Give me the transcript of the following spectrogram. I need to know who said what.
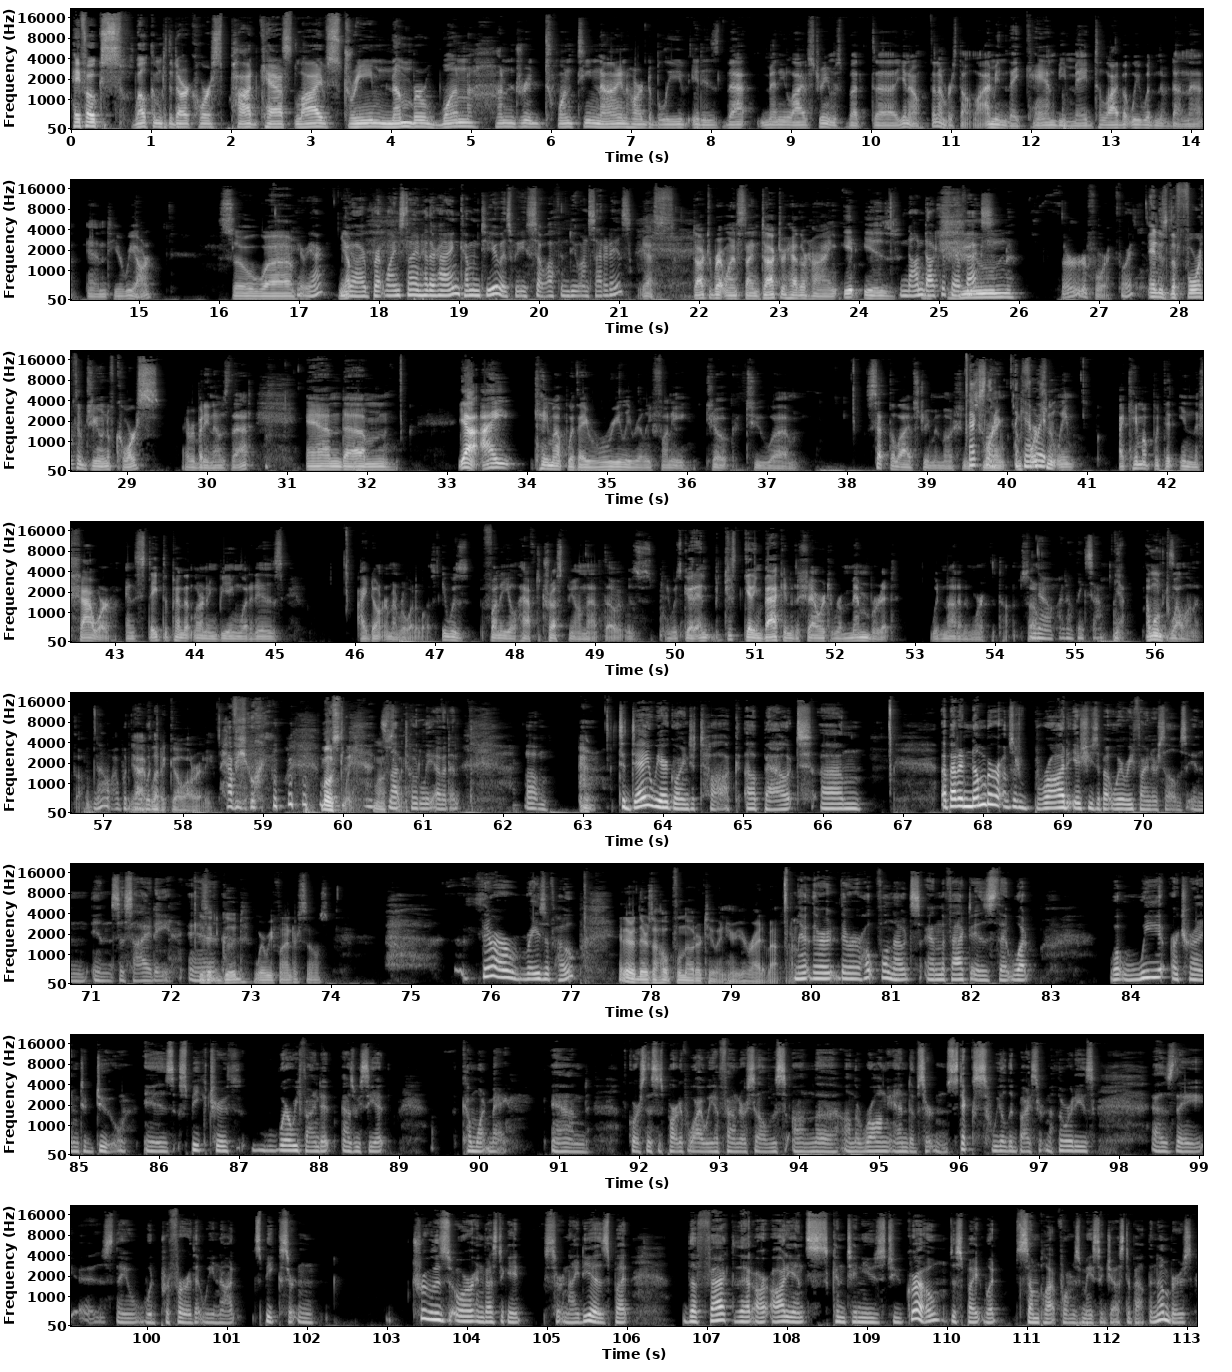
Speaker 1: Hey, folks, welcome to the Dark Horse Podcast live stream number 129. Hard to believe it is that many live streams, but uh, you know, the numbers don't lie. I mean, they can be made to lie, but we wouldn't have done that. And here we are. So, uh,
Speaker 2: Here we are.
Speaker 1: Yep.
Speaker 2: We are Bret Weinstein, Heather Heying, coming to you as we so often do on Saturdays.
Speaker 1: yes, Dr. Bret Weinstein, Dr. Heather Heying. It is
Speaker 2: Non-Dr. Fairfax.
Speaker 1: June 3rd or 4th.
Speaker 2: Fourth.
Speaker 1: It is the 4th of June, of course. Everybody knows that. And um, yeah, I came up with a really, really funny joke to um, set the live stream in motion this
Speaker 2: Excellent.
Speaker 1: morning.
Speaker 2: I.
Speaker 1: Unfortunately, I came up with it in the shower, and state dependent learning being what it is, I don't remember what it was. It was funny. You'll have to trust me on that, though. It was it was good, and just getting back into the shower to remember it would not have been worth the time. So
Speaker 2: No, I don't think so.
Speaker 1: yeah, I won't dwell on it though.
Speaker 2: No, I wouldn't.
Speaker 1: Yeah,
Speaker 2: I
Speaker 1: I've
Speaker 2: wouldn't.
Speaker 1: let it go already.
Speaker 2: Have you?
Speaker 1: Mostly,
Speaker 2: it's not totally evident. Um, today we are going to talk about um, about a number of sort of broad issues about where we find ourselves in in society. And
Speaker 1: Is it good where we find ourselves?
Speaker 2: there are rays of hope.
Speaker 1: There, there's a hopeful note or two in here. You're right about that.
Speaker 2: There, there, there are hopeful notes, and the fact is that what what we are trying to do is speak truth where we find it, as we see it, come what may. And of course, this is part of why we have found ourselves on the on the wrong end of certain sticks wielded by certain authorities, as they as they would prefer that we not speak certain truths or investigate certain ideas, but the fact that our audience continues to grow, despite what some platforms may suggest about the numbers,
